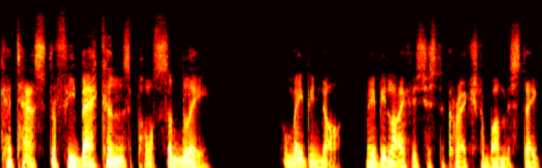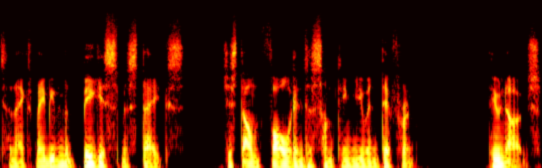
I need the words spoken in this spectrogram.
catastrophe beckons, possibly. Or maybe not. Maybe life is just a correction of one mistake to the next. Maybe even the biggest mistakes just unfold into something new and different. Who knows?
